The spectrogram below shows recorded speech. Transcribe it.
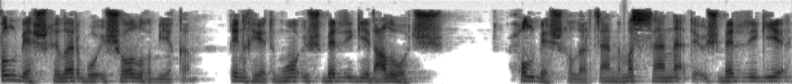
حل بيش خلر بو إشولغ بيقم. قنخيت مو إش برغي دعلوش. حل بيش خلر. تان مسانا إش برغي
